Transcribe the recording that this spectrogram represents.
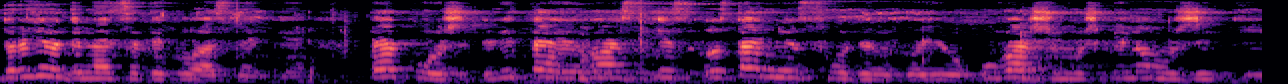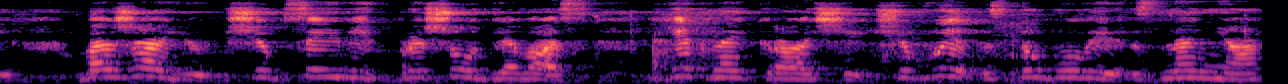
Дорогі одинадцятикласники, також вітаю вас із останньою сходинкою у вашому шкільному житті. Бажаю, щоб цей рік пройшов для вас якнайкраще, щоб ви здобули знання,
